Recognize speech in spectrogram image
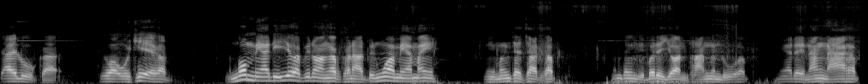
ใจลูกก็ถือว่าโอเคครับนมแม่ดีอยู่ครับพี่น้องครับขนาดเป็นง้วแม่ไหมนี่มันชัดๆครับ มันต้องสิบ่ได้ย้อนถามกันดูครับ แม่ได้นั่งหนาครับ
